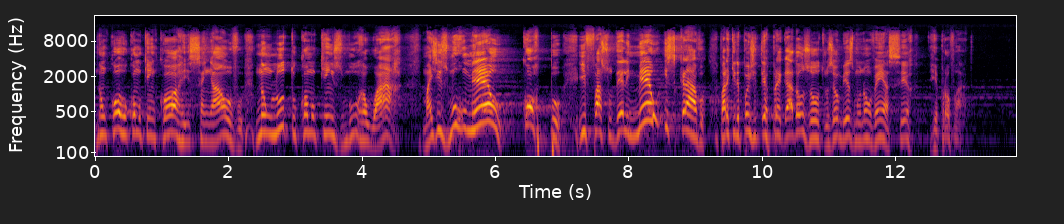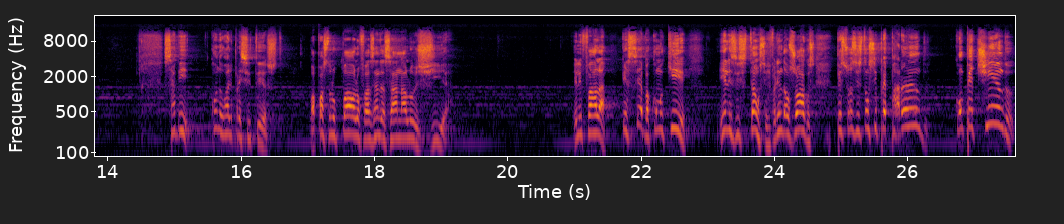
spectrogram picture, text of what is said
não corro como quem corre sem alvo, não luto como quem esmurra o ar, mas esmurro o meu corpo e faço dele meu escravo, para que depois de ter pregado aos outros, eu mesmo não venha a ser reprovado. Sabe, quando eu olho para esse texto, o apóstolo Paulo fazendo essa analogia, ele fala: perceba como que eles estão, se referindo aos jogos, pessoas estão se preparando, competindo,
